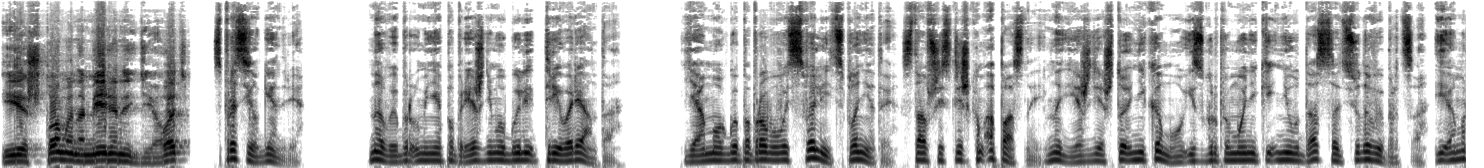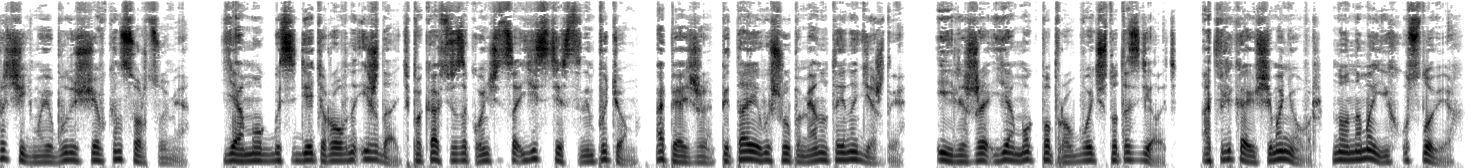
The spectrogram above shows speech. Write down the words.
«И что мы намерены делать?» – спросил Генри. На выбор у меня по-прежнему были три варианта. Я мог бы попробовать свалить с планеты, ставшей слишком опасной, в надежде, что никому из группы Моники не удастся отсюда выбраться и омрачить мое будущее в консорциуме. Я мог бы сидеть ровно и ждать, пока все закончится естественным путем, опять же, питая вышеупомянутые надежды. Или же я мог попробовать что-то сделать, отвлекающий маневр, но на моих условиях.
